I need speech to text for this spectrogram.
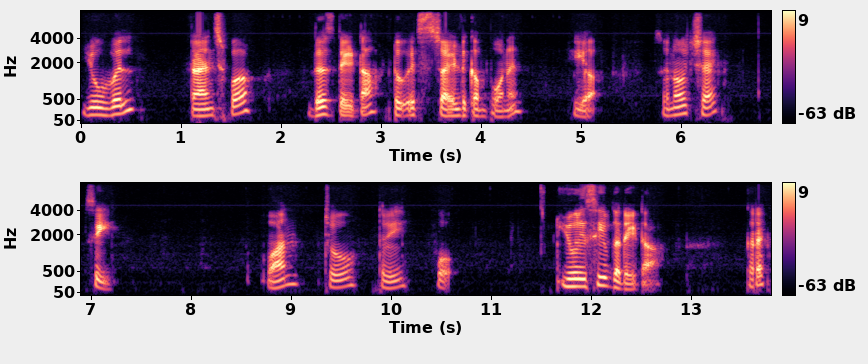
you will transfer this data to its child component here. So now check. See one two three four. You receive the data correct?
